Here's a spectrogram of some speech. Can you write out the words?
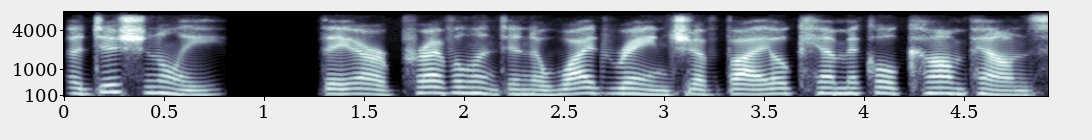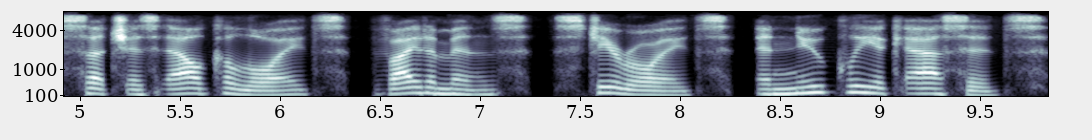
Additionally, they are prevalent in a wide range of biochemical compounds such as alkaloids, vitamins, steroids, and nucleic acids.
